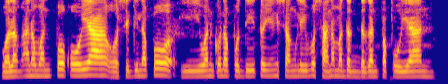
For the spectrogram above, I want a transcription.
Walang anuman po kuya, o sige na po, iiwan ko na po dito yung isang libo. Sana madagdagan pa po yan.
